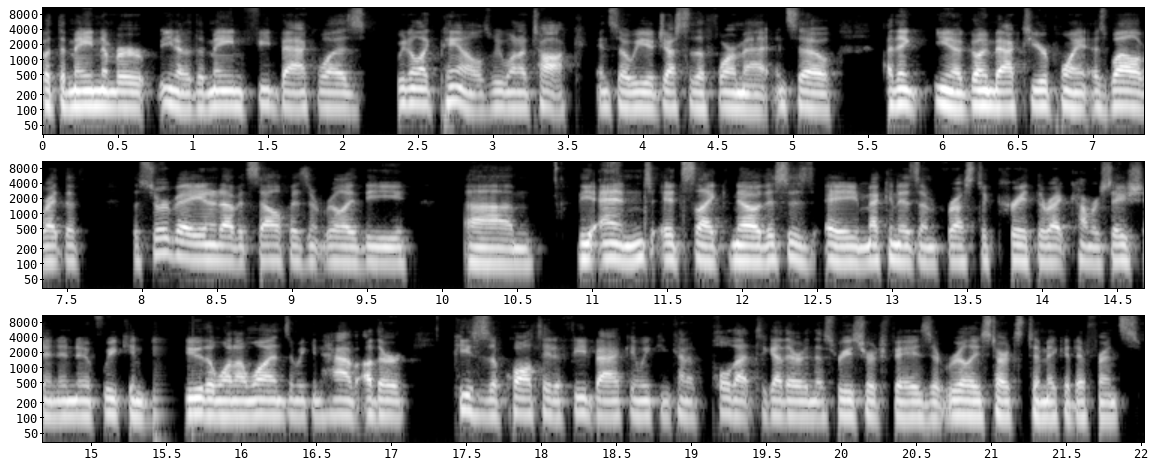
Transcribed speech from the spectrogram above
but the main number, you know, the main feedback was we don't like panels. We want to talk. And so we adjusted the format. And so I think, you know, going back to your point as well, right? The, the survey in and of itself isn't really the, um, the end. It's like, no, this is a mechanism for us to create the right conversation. And if we can do the one-on-ones and we can have other pieces of qualitative feedback and we can kind of pull that together in this research phase, it really starts to make a difference.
